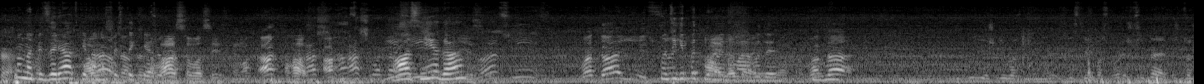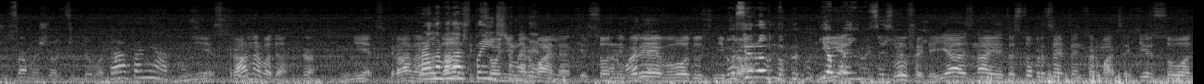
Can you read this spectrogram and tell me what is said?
Так. Ну на підзарядки, там на да, щось да, таке. Газ у вас є, нема? А? Газ. А газ, вода Газ є, так? Да? Газ есть. Вода есть. Ну тільки питної немає вода води. Вода, видишь, не вода. Если посмотришь сюда, это то же самое, что отсюда вода. Та понятно. Ні, з крана вода? Да. Ні, з крана, Крана вода вона в ж Херсоні по-іншому йде. нормально. Херсон не Нормально? бере воду з Дніпра. Но все равно, я Ні, боюсь. я- Слушайте, я знаю, это стопроцентная информация. Херсон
